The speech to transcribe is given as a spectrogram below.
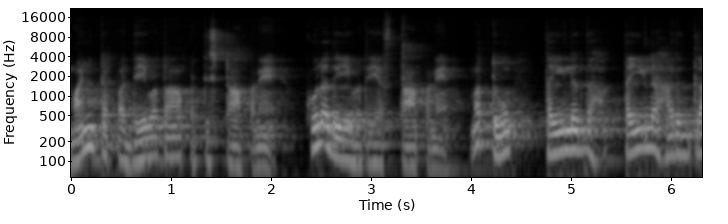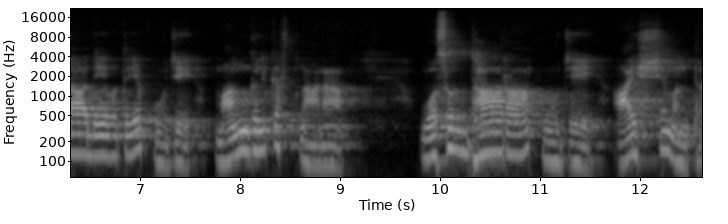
ಮಂಟಪ ದೇವತಾ ಪ್ರತಿಷ್ಠಾಪನೆ, ಕುಲದೇವತೆಯ ಸ್ಥಾಪನೆ ಮತ್ತು ತೈಲದ, ತೈಲ ಹರಿದ್ರಾದೇವತೆಯ ಪೂಜೆ, ಮಾಂಗಲಿಕ ಸ್ನಾನ, ವಸುರ್ಧಾರಾ ಪೂಜೆ, ಆಯುಷ್ಯ ಮಂತ್ರ,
